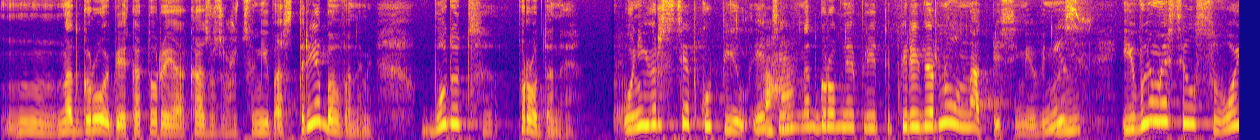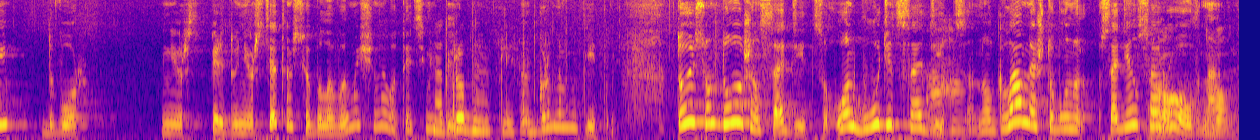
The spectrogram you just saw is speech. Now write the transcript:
надгробия, которые оказываются невостребованными, будут проданы. Университет купил эти Ага. надгробные плиты, перевернул надписями вниз, Вниз. и вымостил свой двор. Универс- Перед университетом все было вымощено вот этими Надгробными плитами. плитами. Надгробными плитами. То есть он должен садиться, он будет садиться, но главное, чтобы он садился Ровно, ровно. ровно,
